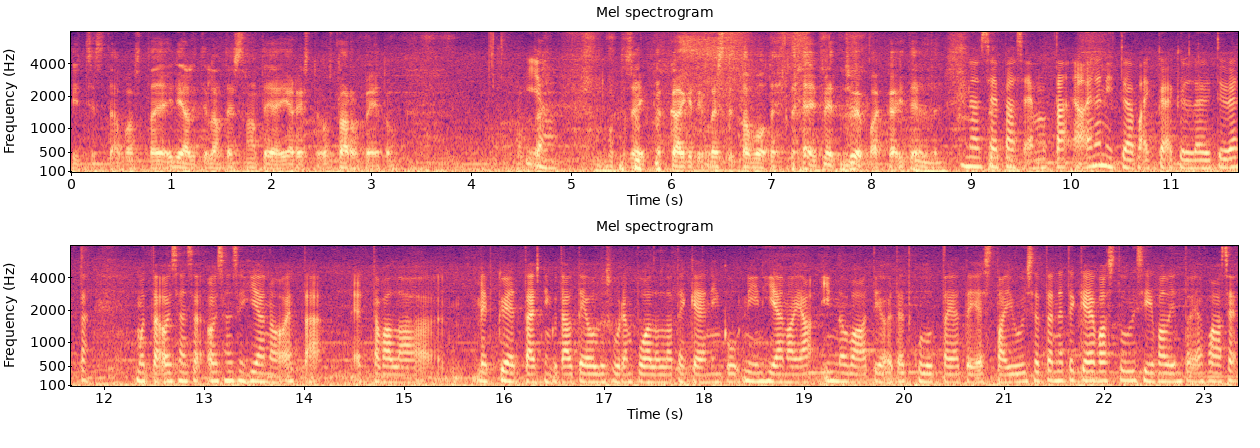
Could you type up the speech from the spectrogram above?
itsestään vastaan ja ideaalitilanteessahan teidän järjestö olisi tarpeeton. Mutta, Joo. Mutta se ei ole sitten tavoite, että ei mene työpaikka itseltä. No se, mutta aina niitä työpaikkoja kyllä löytyy, että, mutta olisihan se, olisihan se hienoa, että, että tavallaan me kyettäisiin niin täällä teollisuuden puolella tekemään niin, kuin niin hienoja innovaatioita, että kuluttajat ei edes tajuisi, että ne tekee vastuullisia valintoja, vaan se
